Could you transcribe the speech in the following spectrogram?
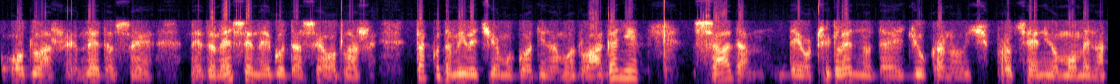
odlaže, ne da se ne donese, nego da se odlaže. Tako da mi već imamo godinama odlaganje. Sada, da je očigledno da je Đukanović procenio moment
